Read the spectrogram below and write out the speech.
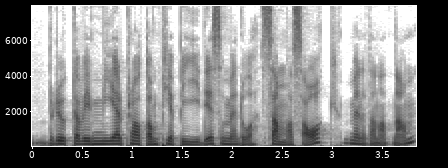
brukar vi mer prata om PPID som är då samma sak men ett annat namn.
